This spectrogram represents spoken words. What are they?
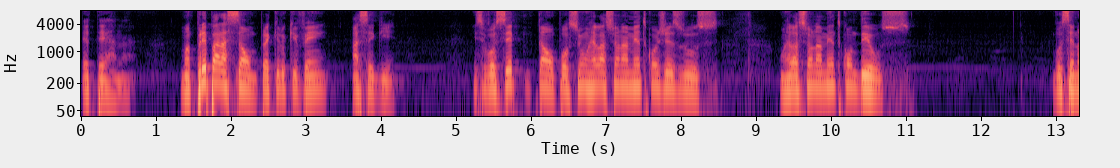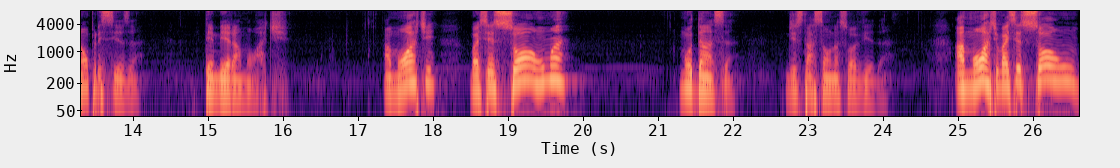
eterna, uma preparação para aquilo que vem a seguir. E se você, então, possui um relacionamento com Jesus, um relacionamento com Deus, você não precisa temer a morte. A morte vai ser só uma mudança de estação na sua vida. A morte vai ser só um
